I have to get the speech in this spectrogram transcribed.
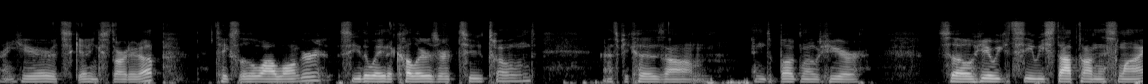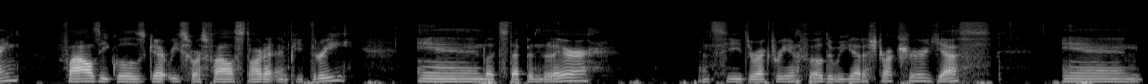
right here it's getting started up. It takes a little while longer. See the way the colors are two-toned? That's because um, in debug mode here. So here we can see we stopped on this line files equals get resource files start at mp3 and let's step into there and see directory info do we get a structure? Yes. And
